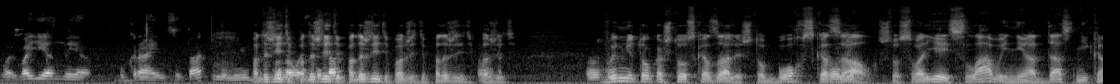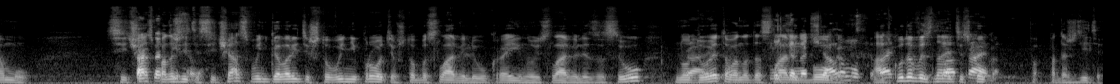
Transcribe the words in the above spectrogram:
во- военные украинцы, так? Ну, Подождите, подождите, там- подождите, подождите, подождите, подождите. Мгм. Вы мне только что сказали, что Бог сказал, что своей славы не отдаст никому. Сейчас, Так подождите, написано. сейчас вы говорите, что вы не против, чтобы славили Украину и славили ЗСУ, но до Правильно. этого надо славить начала Бога. откуда вы знаете, сколько... Подождите,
